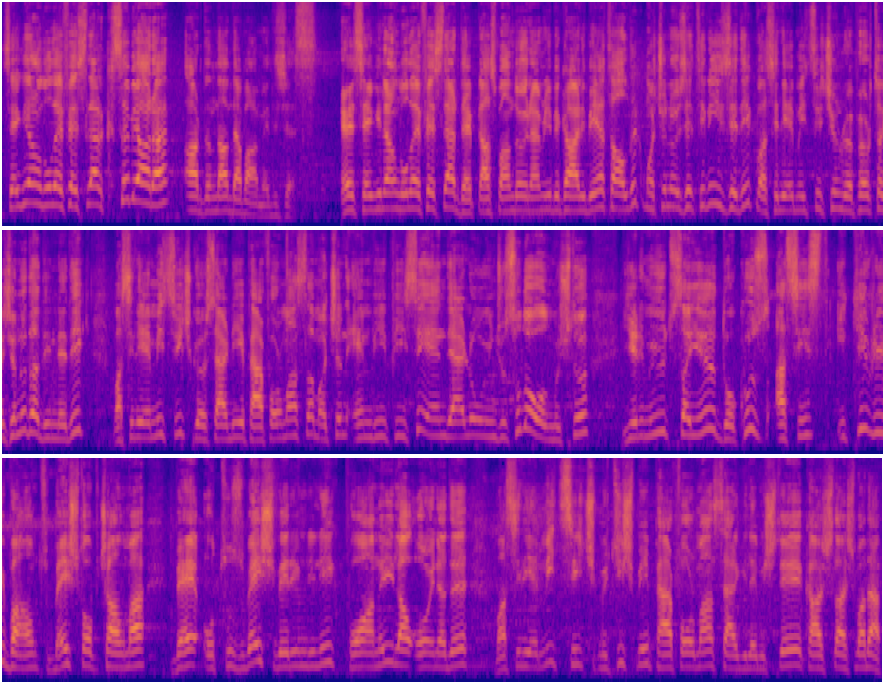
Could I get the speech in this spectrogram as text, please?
Sevgili Anadolu Efesler kısa bir ara ardından devam edeceğiz. Evet sevgili Anadolu Efesler deplasmanda önemli bir galibiyet aldık. Maçın özetini izledik. Vasilya Mitsic'in röportajını da dinledik. Vasilya Mitsic gösterdiği performansla maçın MVP'si en değerli oyuncusu da olmuştu. 23 sayı, 9 asist, 2 rebound, 5 top çalma ve 35 verimlilik puanıyla oynadı. Vasilya Mitsic müthiş bir performans sergilemişti karşılaşmada.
